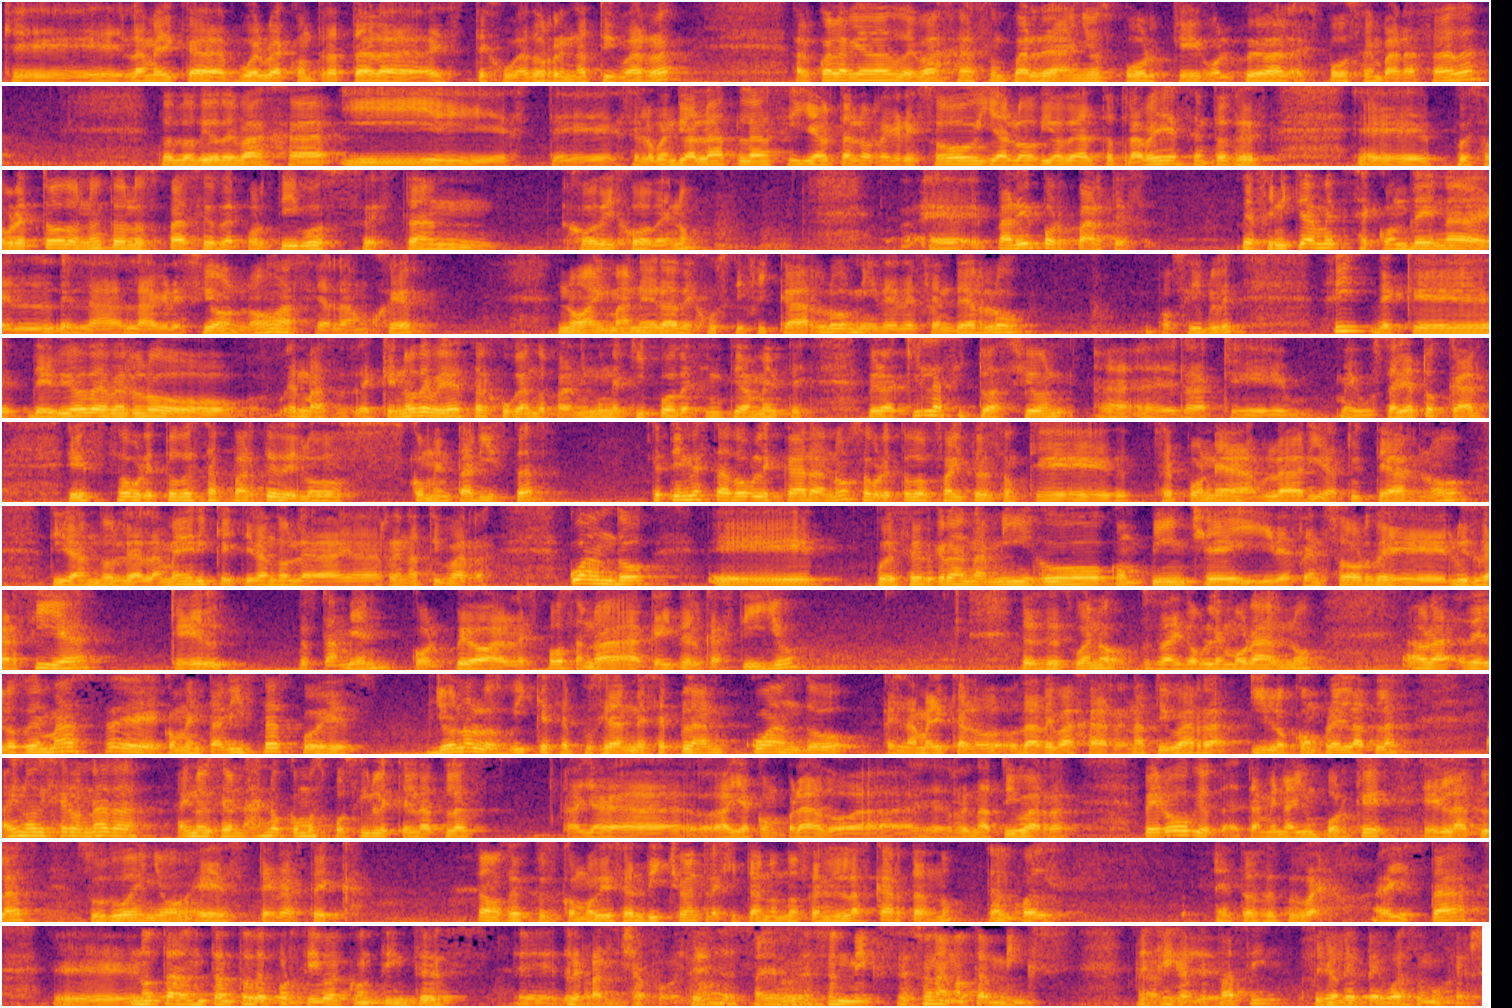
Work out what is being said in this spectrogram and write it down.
Que el América vuelve a contratar a este jugador Renato Ibarra, al cual había dado de baja hace un par de años porque golpeó a la esposa embarazada. Entonces lo dio de baja y este se lo vendió al Atlas y ya ahorita lo regresó y ya lo dio de alta otra vez. Entonces, eh, pues sobre todo, ¿no? En todos los espacios deportivos están jode y jode, ¿no? Eh, para ir por partes, definitivamente se condena la, la agresión, ¿no? Hacia la mujer. No hay manera de justificarlo ni de defenderlo posible. Sí, de que debió de haberlo, es más, de que no debería estar jugando para ningún equipo, definitivamente. Pero aquí la situación, eh, eh, la que me gustaría tocar, es sobre todo esta parte de los comentaristas, que tiene esta doble cara, ¿no? Sobre todo Faitelson, que se pone a hablar y a tuitear, ¿no? Tirándole al América y tirándole a, a Renato Ibarra. Cuando, eh, pues es gran amigo, compinche y defensor de Luis García, que él, pues también golpeó a la esposa, ¿no? A Kate del Castillo. Entonces, bueno, pues hay doble moral, ¿no? Ahora, de los demás eh, comentaristas, pues yo no los vi que se pusieran en ese plan cuando el América lo da de baja a Renato Ibarra y lo compra el Atlas. Ahí no dijeron nada. Ahí no dijeron, ah, no, ¿cómo es posible que el Atlas haya, haya comprado a eh, Renato Ibarra? Pero obvio, ta- también hay un porqué. El Atlas, su dueño es TV Azteca. Entonces, pues como dice el dicho, entre gitanos no salen las cartas, ¿no? Tal cual. Entonces, pues bueno, ahí está. Eh, Nota un tanto deportiva con tintes eh, de, De Pati Pati Chapoy, Sí. ¿no? Es, Ahí es. es un mix, es una nota mix. De Así fíjate, es. Pati, que le pegó a su mujer.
